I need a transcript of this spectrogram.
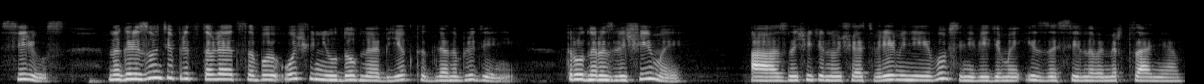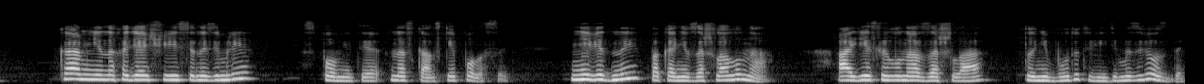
Сириус, на горизонте представляет собой очень неудобный объект для наблюдений, трудно различимый, а значительную часть времени и вовсе невидимый из-за сильного мерцания. Камни, находящиеся на земле, вспомните насканские полосы, не видны, пока не взошла луна. А если луна взошла, то не будут видимы звезды.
